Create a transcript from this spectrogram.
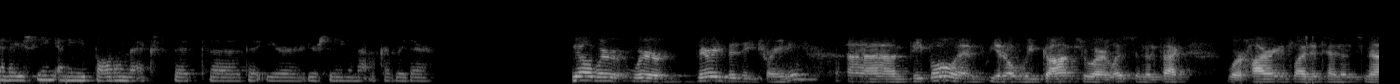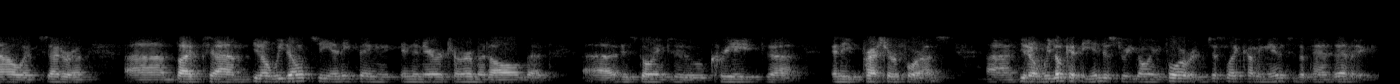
And are you seeing any bottlenecks that uh, you're seeing in that recovery there? No, we're very busy training um, people, and, you know, we've gone through our list, and in fact, we're hiring flight attendants now, et cetera. Um, but, um, you know, we don't see anything in the near term at all that uh, is going to create uh, any pressure for us. Uh, you know, we look at the industry going forward, just like coming into the pandemic,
